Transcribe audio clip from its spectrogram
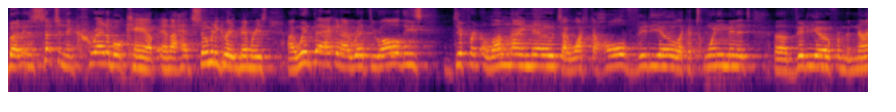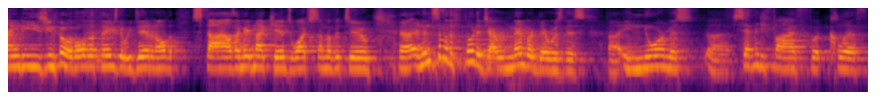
but it was such an incredible camp, and I had so many great memories. I went back and I read through all these different alumni notes. I watched a whole video, like a 20 minute uh, video from the 90s, you know, of all the things that we did and all the styles. I made my kids watch some of it too. Uh, and in some of the footage, I remembered there was this uh, enormous 75 uh, foot cliff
